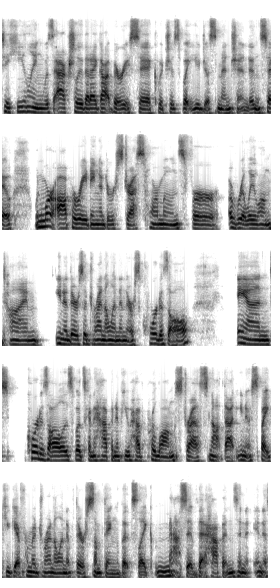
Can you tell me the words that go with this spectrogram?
to healing was actually that I got very sick, which is what you just mentioned. And so when we're operating under stress hormones for a really long time, you know, there's adrenaline and there's cortisol. And cortisol is what's going to happen if you have prolonged stress, not that, you know, spike you get from adrenaline if there's something that's like massive that happens in, in a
